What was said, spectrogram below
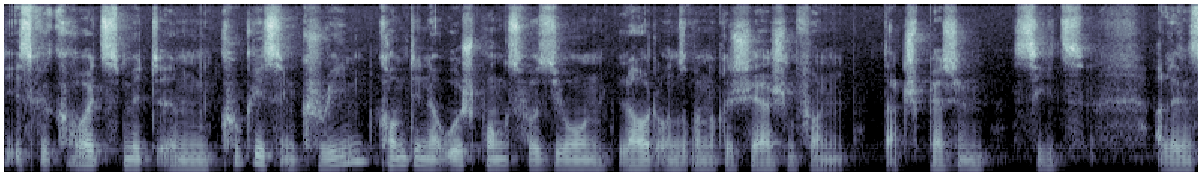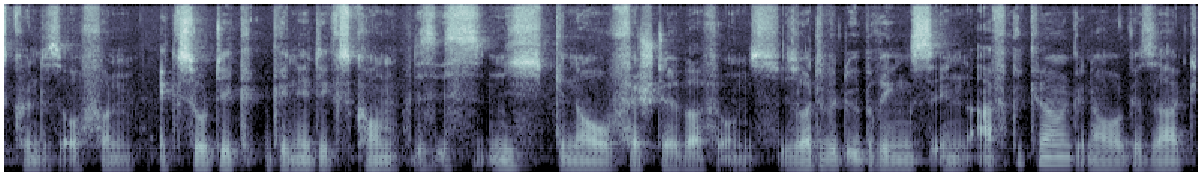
Die ist gekreuzt mit ähm, Cookies and Cream, kommt in der Ursprungsfusion laut unseren Recherchen von Dutch Passion Seeds Allerdings könnte es auch von Exotic Genetics kommen. Das ist nicht genau feststellbar für uns. Die Sorte wird übrigens in Afrika, genauer gesagt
